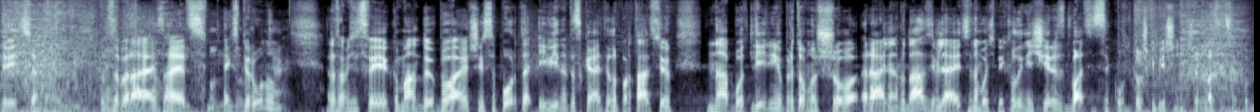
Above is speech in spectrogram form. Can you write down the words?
Дивіться, тут забирає заяць експіруну разом зі своєю командою, вбиваючи саппорта, і він натискає телепортацію на бот-лінію, при тому, що реальна руда з'являється на 8 хвилині через 20 секунд, трошки більше ніж через 20 секунд.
